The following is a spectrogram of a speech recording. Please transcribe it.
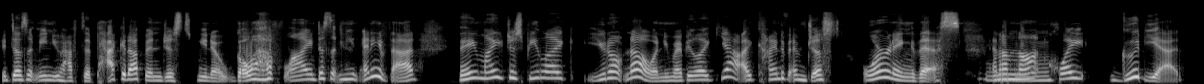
It doesn't mean you have to pack it up and just, you know, go offline. It doesn't mean any of that. They might just be like, you don't know. And you might be like, yeah, I kind of am just learning this and mm-hmm. I'm not mm-hmm. quite good yet.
